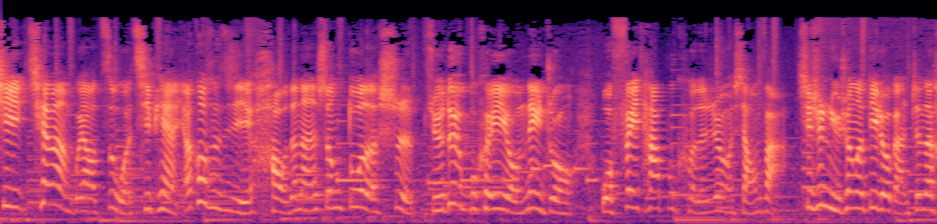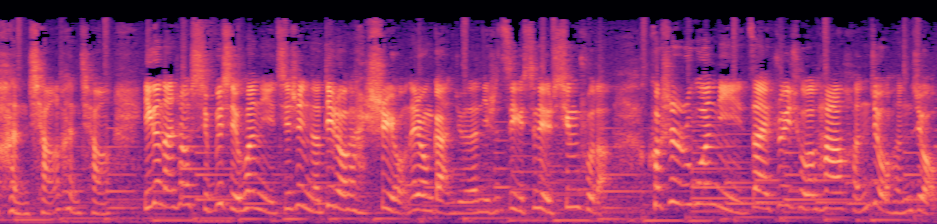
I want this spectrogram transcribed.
七，千万不要自我欺骗，要告诉自己，好的男生多的是，绝对不可以有那种我非他不可的这种想法。其实女生的第六感真的很强很强，一个男生喜不喜欢你，其实你的第六感是有那种感觉的，你是自己心里清楚的。可是如果你在追求了他很久很久，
